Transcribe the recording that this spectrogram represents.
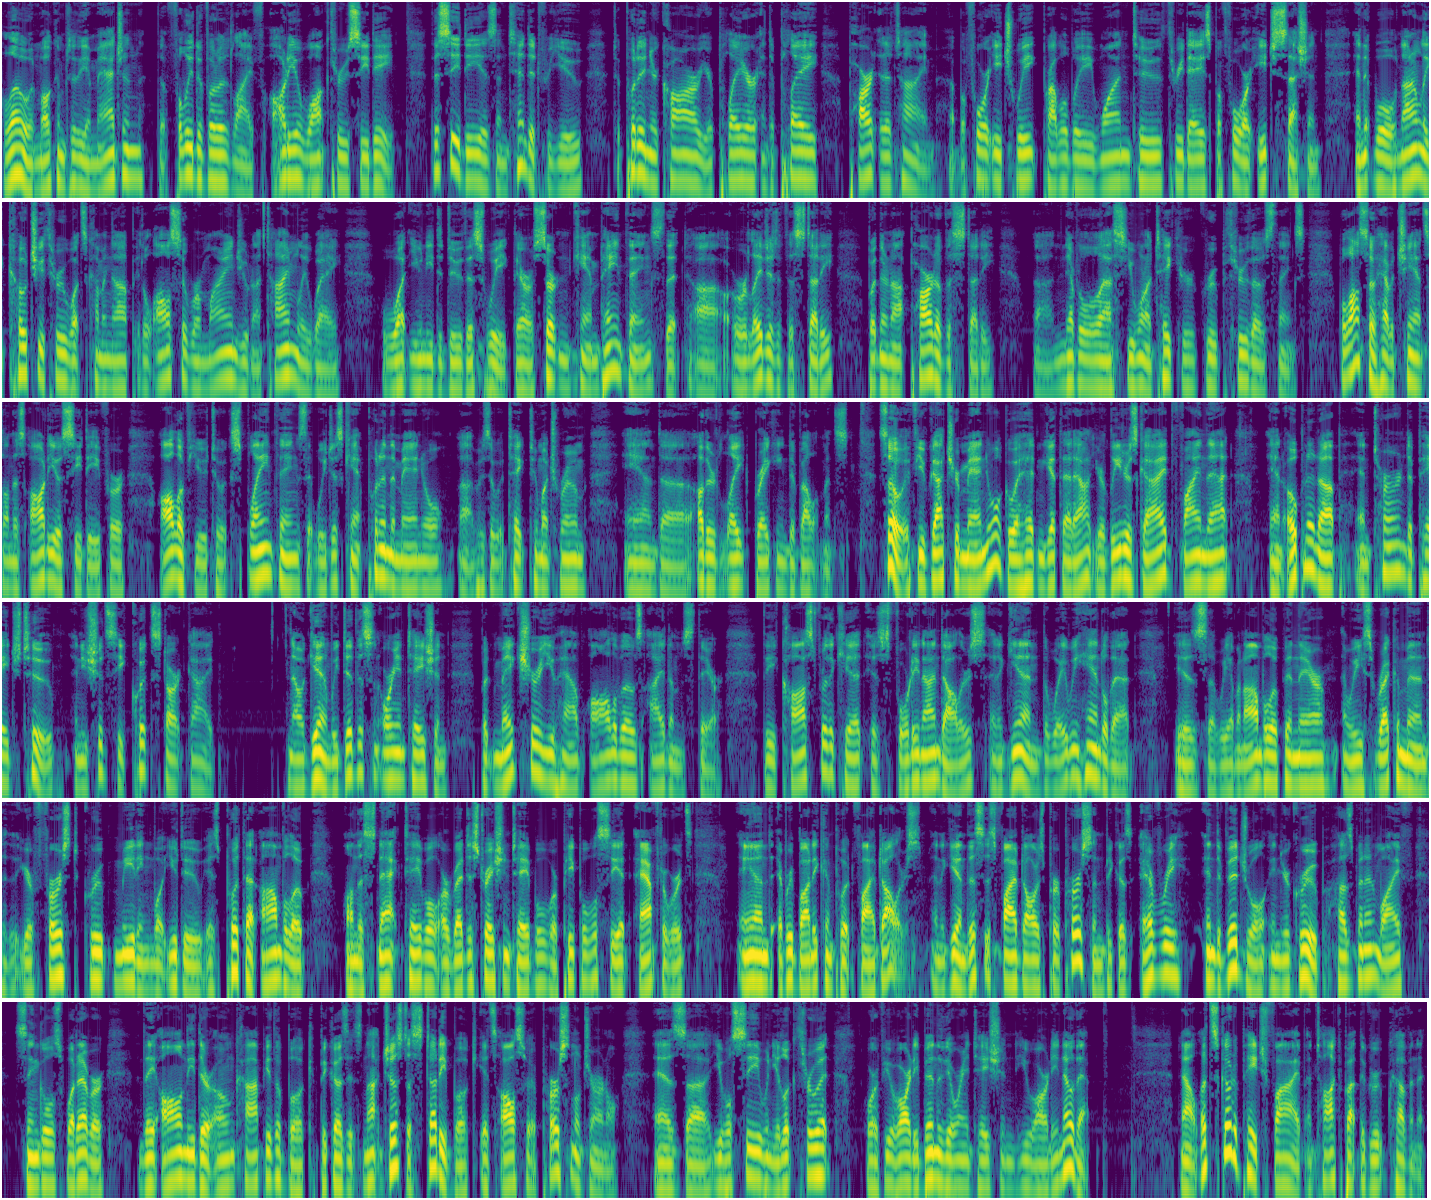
Hello and welcome to the Imagine the Fully Devoted Life audio walkthrough CD. This CD is intended for you to put in your car your player and to play part at a time uh, before each week, probably one, two, three days before each session. And it will not only coach you through what's coming up, it'll also remind you in a timely way what you need to do this week. There are certain campaign things that uh, are related to the study, but they're not part of the study. Uh, nevertheless, you want to take your group through those things. We'll also have a chance on this audio CD for all of you to explain things that we just can't put in the manual uh, because it would take too much room and uh, other late breaking developments. So, if you've got your manual, go ahead and get that out. Your leader's guide, find that and open it up and turn to page two, and you should see Quick Start Guide. Now, again, we did this in orientation, but make sure you have all of those items there. The cost for the kit is $49. And again, the way we handle that is uh, we have an envelope in there, and we recommend that your first group meeting, what you do is put that envelope on the snack table or registration table where people will see it afterwards, and everybody can put $5. And again, this is $5 per person because every individual in your group, husband and wife, singles, whatever, they all need their own copy of the book because it's not just a study book, it's also a personal journal. As uh, you will see when you look through it, or if you've already been to the orientation, you already know that. Now, let's go to page five and talk about the group covenant.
